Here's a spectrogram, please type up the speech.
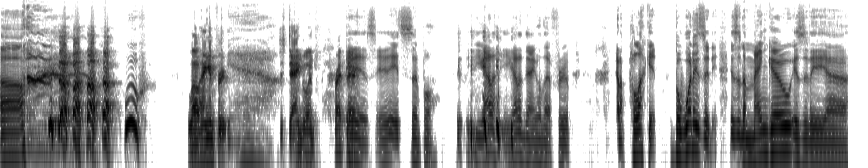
Uh, whew. Low hanging fruit, Yeah, just dangling right there. It is. It, it's simple. You gotta, you gotta dangle that fruit. Gotta pluck it. But what is it? Is it a mango? Is it a? Uh,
